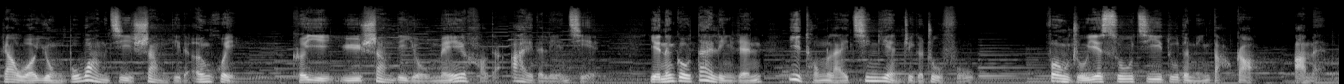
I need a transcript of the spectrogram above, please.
让我永不忘记上帝的恩惠，可以与上帝有美好的爱的连结，也能够带领人一同来经验这个祝福。奉主耶稣基督的名祷告，阿门。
